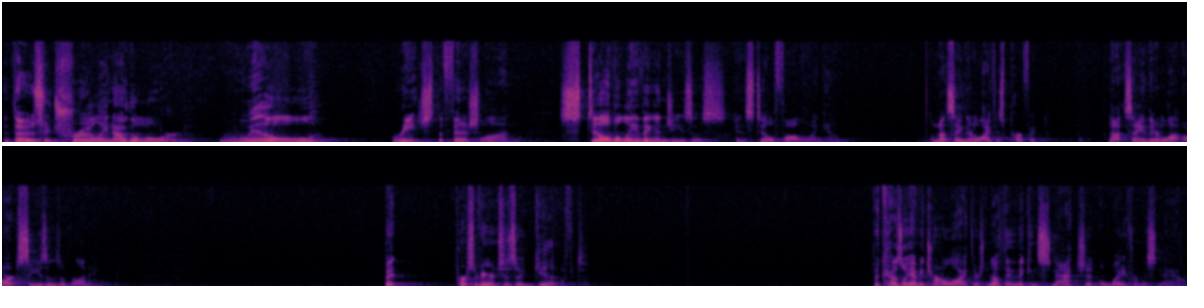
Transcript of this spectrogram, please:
that those who truly know the Lord will reach the finish line, still believing in Jesus and still following him. I'm not saying their life is perfect, I'm not saying there aren't seasons of running. But perseverance is a gift. Because we have eternal life, there's nothing that can snatch it away from us now.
